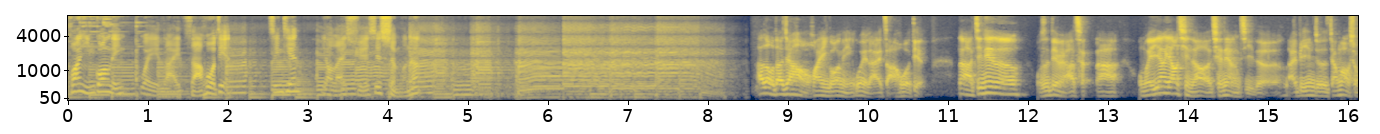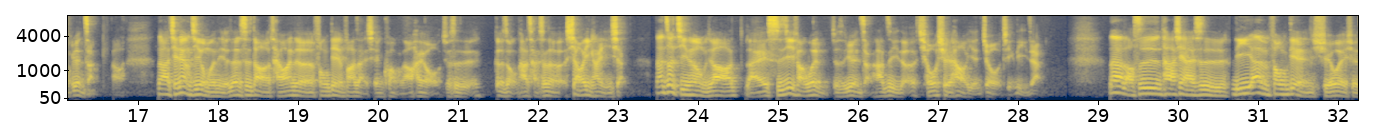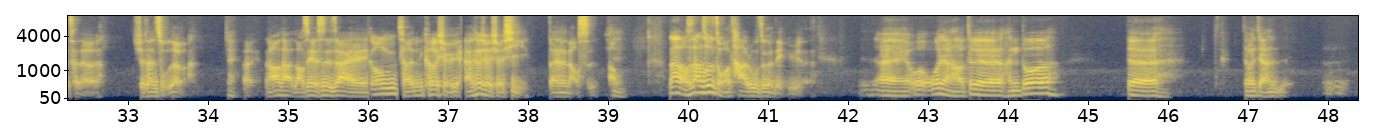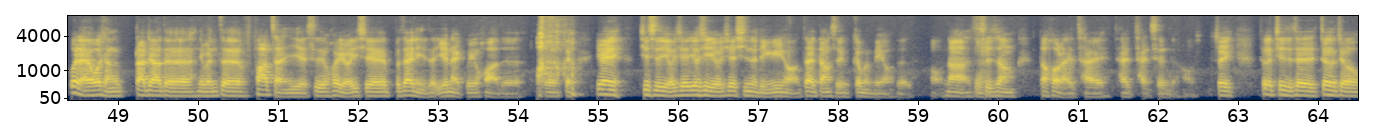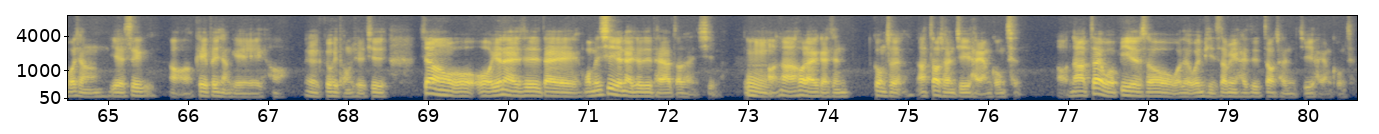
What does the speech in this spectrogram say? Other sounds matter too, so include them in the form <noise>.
欢迎光临未来杂货店。今天要来学些什么呢？Hello，大家好，欢迎光临未来杂货店。那今天呢，我是店员阿成。那我们一样邀请到了前两集的来宾，就是江茂雄院长啊。那前两集我们也认识到了台湾的风电发展现况，然后还有就是各种它产生的效应和影响。那这集呢，我们就要来实际访问，就是院长他自己的求学还有研究经历这样。那老师他现在是离岸风电学位学程的学生主任嘛？对对。然后他老师也是在工程科学院海洋科学学系担任老师。好，那老师当初是怎么踏入这个领域的？哎，我我想哈，这个很多的怎么讲？未来我想大家的你们的发展也是会有一些不在你的原来规划的，对对，<laughs> 因为其实有一些，尤其有一些新的领域哦，在当时根本没有的哦，那事实上到后来才才产生的哦，所以这个其实这这个就我想也是啊，可以分享给哈那个各位同学。其实像我我原来是在我们系原来就是台大造船系嘛，嗯，好，那后来改成工程啊，造船及海洋工程。哦，那在我毕业的时候，我的文凭上面还是造船及海洋工程，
